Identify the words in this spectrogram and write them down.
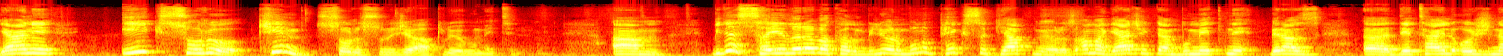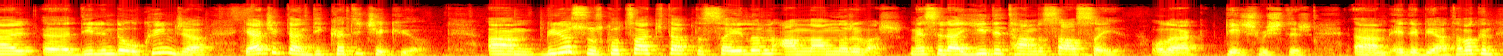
Yani ilk soru kim sorusunu cevaplıyor bu metin. Um, bir de sayılara bakalım biliyorum bunu pek sık yapmıyoruz ama gerçekten bu metni biraz e, detaylı orijinal e, dilinde okuyunca gerçekten dikkati çekiyor. Um, biliyorsunuz kutsal kitapta sayıların anlamları var. Mesela yedi tanrısal sayı olarak geçmiştir um, edebiyata. Bakın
